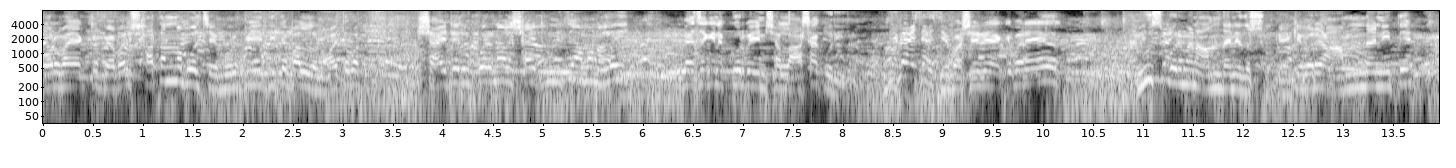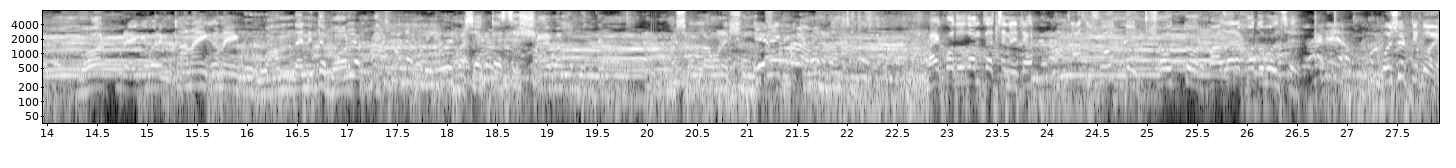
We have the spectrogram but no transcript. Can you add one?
বড় ভাই একটা ব্যাপারে সাতান্ন বলছে। মুরব্বি দিতে পারল না। হয়তো বা ষাটের উপরে নাহলে ষাটের নিচে এমন হলেই বেচা কিনা করবে ইনশাল্লাহ আশা করি। এ পাশের একেবারে হিউজ পরিমাণ আমদানি দর্শক। একেবারে আমদানিতে ভরপুর একেবারে কানাই কানাই গরু। আমদানিতে ভরপুর। পাশে একটা আছে সাহেবালের মধ্যে মাসাল্লাহ অনেক সুন্দর। কেমন দাম ভাই কত দাম চাচ্ছেন এটা? সত্তর। সত্তর। বাজারে কত বলছে? পঁয়ষট্টি কয়?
